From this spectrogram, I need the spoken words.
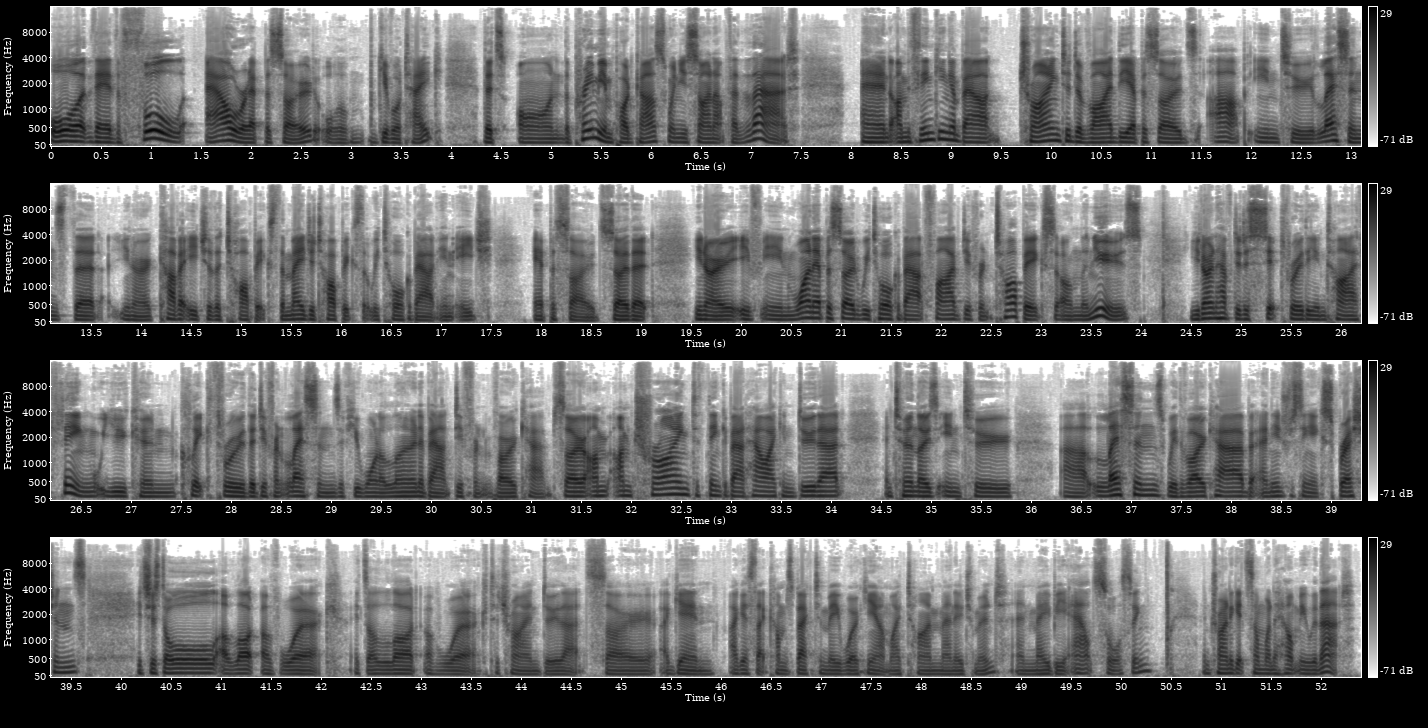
or they're the full hour episode, or give or take, that's on the premium podcast when you sign up for that. And I'm thinking about trying to divide the episodes up into lessons that, you know, cover each of the topics, the major topics that we talk about in each episode. So that, you know, if in one episode we talk about five different topics on the news, you don't have to just sit through the entire thing. You can click through the different lessons if you want to learn about different vocab. So I'm I'm trying to think about how I can do that and turn those into uh, lessons with vocab and interesting expressions. It's just all a lot of work. It's a lot of work to try and do that. So, again, I guess that comes back to me working out my time management and maybe outsourcing and trying to get someone to help me with that.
